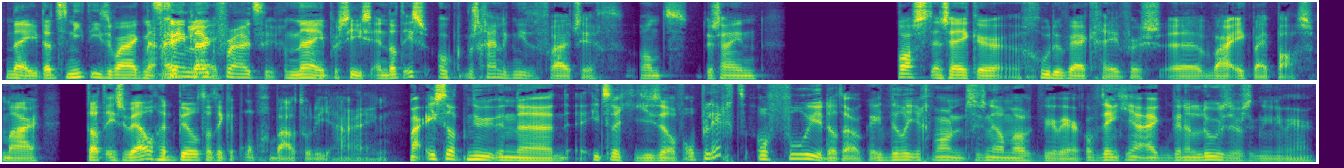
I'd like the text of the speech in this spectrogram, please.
nee, dat is niet iets waar ik naar Het is geen uitkijk. leuk vooruitzicht. Nee, precies. En dat is ook waarschijnlijk niet het vooruitzicht. Want er zijn vast en zeker goede werkgevers eh, waar ik bij pas. Maar dat is wel het beeld dat ik heb opgebouwd door de jaren heen. Maar is dat nu een, eh, iets dat je jezelf oplegt? Of voel je dat ook? Ik wil je gewoon zo snel mogelijk weer werken? Of denk je, ja, ik ben een loser als ik nu niet werk?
